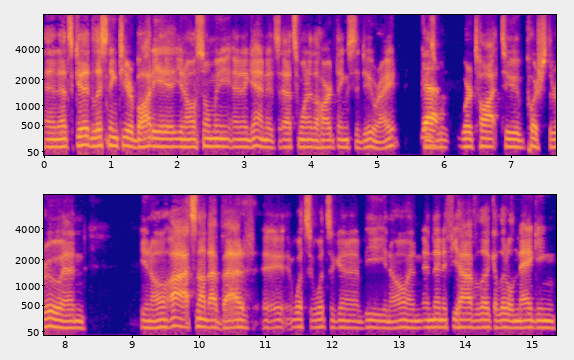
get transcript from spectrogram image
and that's good listening to your body you know so many and again it's that's one of the hard things to do right? Because yeah. we're taught to push through and you know ah it's not that bad. Eh, what's what's it gonna be? You know and and then if you have like a little nagging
